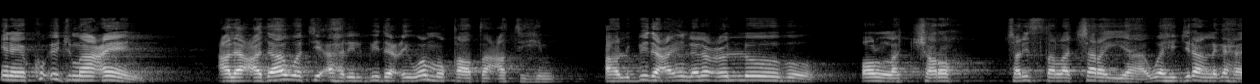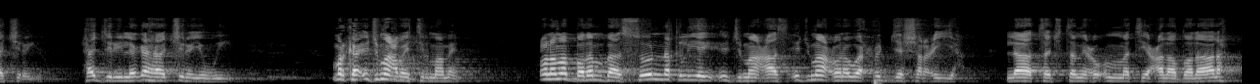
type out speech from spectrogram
inay ku ijmaaceen calaa cadaawati ahli lbidaci wa muqaatacatihim. Ahlubidaca in lala colloobo oo la jaro jarista la jarayaa waa hijraan laga haajirayo. Hajri laga haajirayo wey marka ijmaac bay tilmaameen. Culamo badan baa soo naqliyey ijmaacaas. Ijmaacuna waa xuja sharciya. Laa tajtamicu ummatii calaa dalaalah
